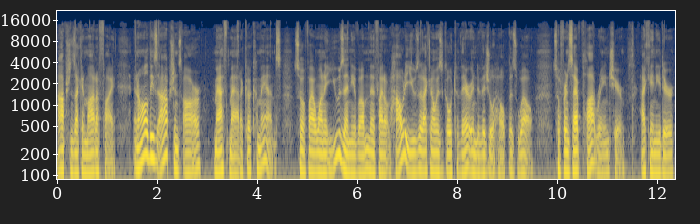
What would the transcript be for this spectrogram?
options I can modify. And all these options are Mathematica commands. So if I want to use any of them, then find out how to use it, I can always go to their individual help as well. So for instance, I have plot range here. I can either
